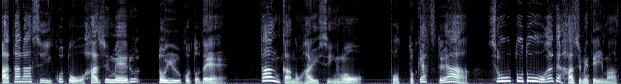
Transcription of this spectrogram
新しいことを始めるということで、単価の配信を、ポッドキャストやショート動画で始めています。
